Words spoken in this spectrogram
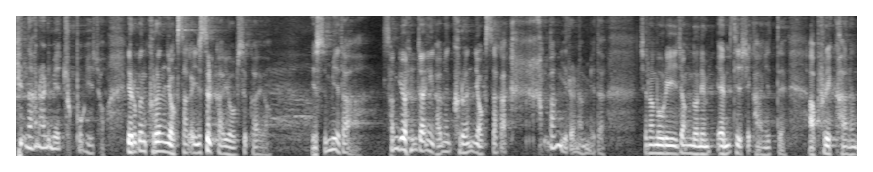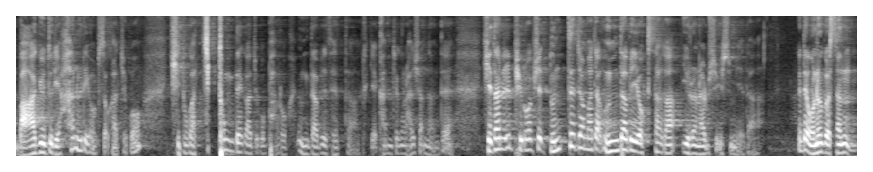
힌 하나님의 축복이죠. 여러분 그런 역사가 있을까요? 없을까요? 있습니다. 선교 현장에 가면 그런 역사가 금방 일어납니다. 지난번 우리 이장로님 MTC 강의 때 아프리카는 마귀들이 하늘이 없어가지고 기도가 직통돼가지고 바로 응답이 됐다 그렇게 간증을 하셨는데 기다릴 필요 없이 눈 뜨자마자 응답의 역사가 일어날 수 있습니다. 근데 어느 것은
